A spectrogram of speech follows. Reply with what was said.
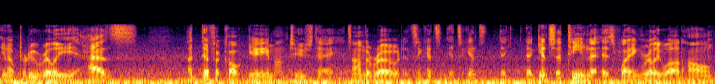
you know, Purdue really has a difficult game on Tuesday. It's on the road. It's against it's against against a team that is playing really well at home,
